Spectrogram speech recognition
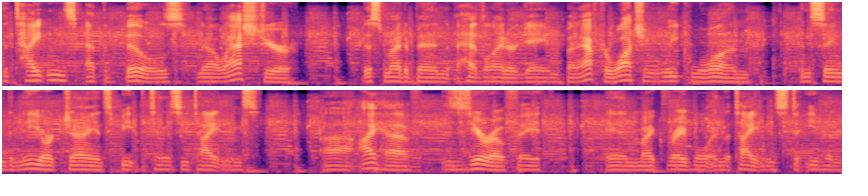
the Titans at the Bills. Now, last year, this might have been a headliner game, but after watching week one and seeing the New York Giants beat the Tennessee Titans, uh, I have zero faith in Mike Vrabel and the Titans to even.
